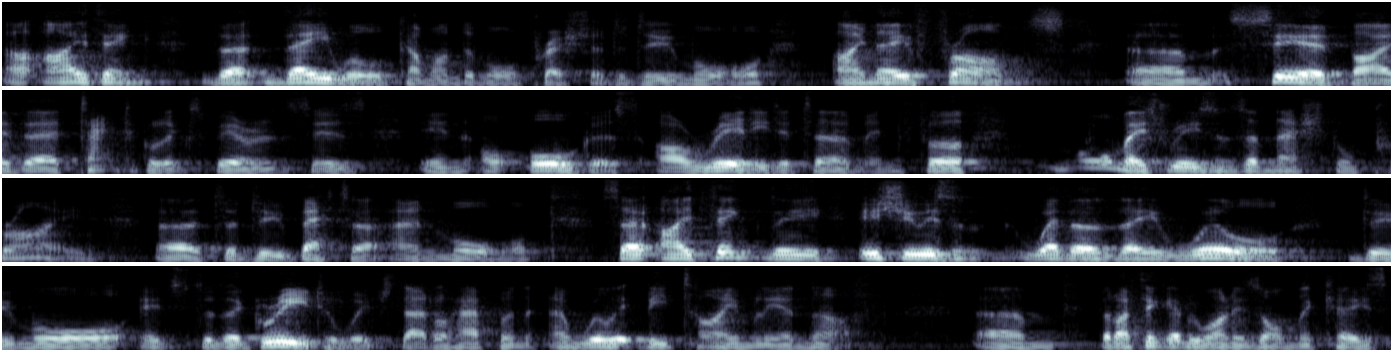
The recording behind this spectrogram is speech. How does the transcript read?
uh, I think that they will come under more pressure to do more. I know France um, seared by their tactical experiences in August, are really determined for almost reasons of national pride uh, to do better and more. So I think the issue isn't whether they will do more, it's to the degree to which that'll happen and will it be timely enough. Um, but I think everyone is on the case,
